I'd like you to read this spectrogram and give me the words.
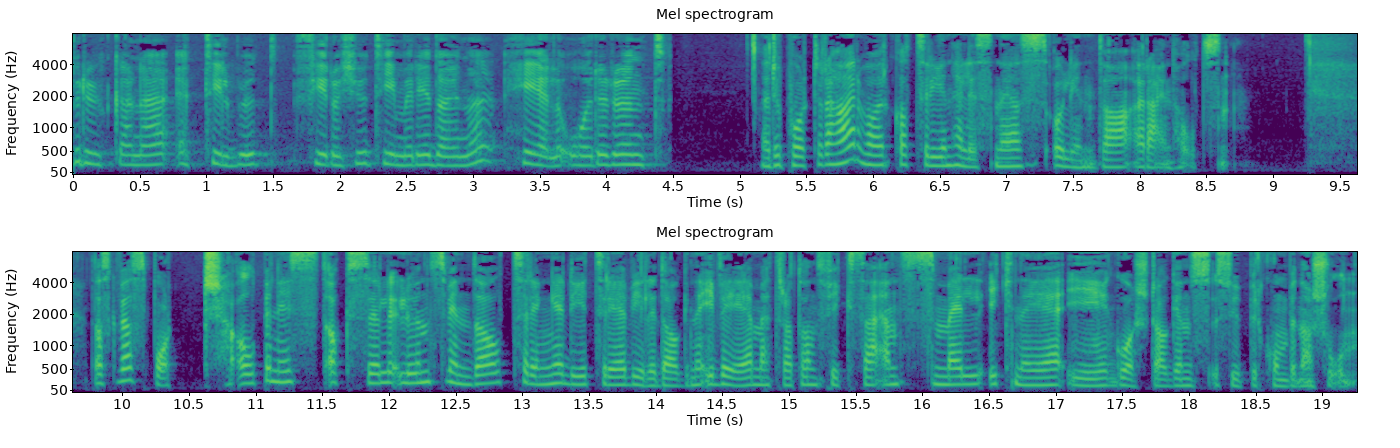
brukerne et tilbud 24 timer i døgnet hele året rundt. Reportere her var Katrin Hellesnes og Linda Reinholdsen. Da skal vi ha sport. Alpinist Aksel Lund Svindal trenger de tre hviledagene i VM etter at han fikk seg en smell i kneet i gårsdagens superkombinasjon.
